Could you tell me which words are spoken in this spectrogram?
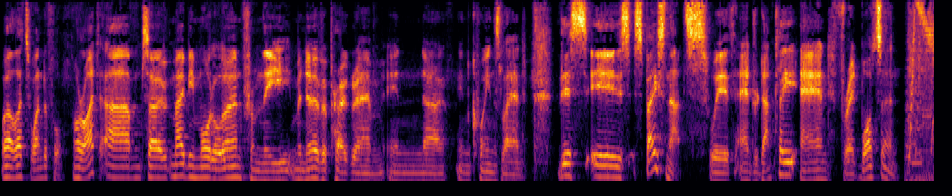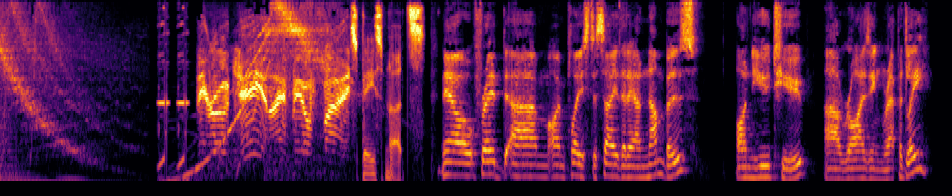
Well, that's wonderful. All right. Um, so maybe more to learn from the Minerva program in uh, in Queensland. This is Space Nuts with Andrew Dunkley and Fred Watson. Zero G, and I feel fine. Space Nuts. Now, Fred, um, I'm pleased to say that our numbers on YouTube are rising rapidly,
